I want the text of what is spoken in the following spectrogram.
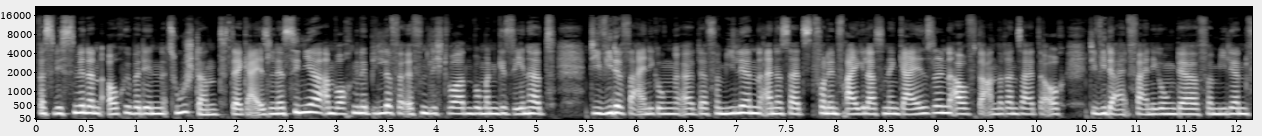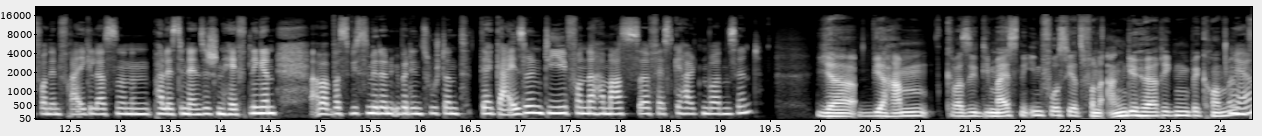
Was wissen wir dann auch über den Zustand der Geiseln? Es sind ja am Wochenende Bilder veröffentlicht worden, wo man gesehen hat, die Wiedervereinigung äh, der Familien, einerseits von den freigelassenen Geiseln, auf der anderen Seite auch die Wiedervereinigung der Familien von den freigelassenen palästinensischen Häftlingen. Aber was wissen wir dann über den Zustand der Geiseln, die von der Hamas äh, festgehalten worden sind? Ja, wir haben quasi die meisten Infos jetzt von Angehörigen bekommen, ja.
